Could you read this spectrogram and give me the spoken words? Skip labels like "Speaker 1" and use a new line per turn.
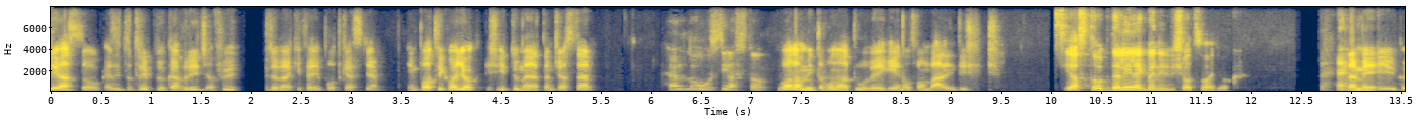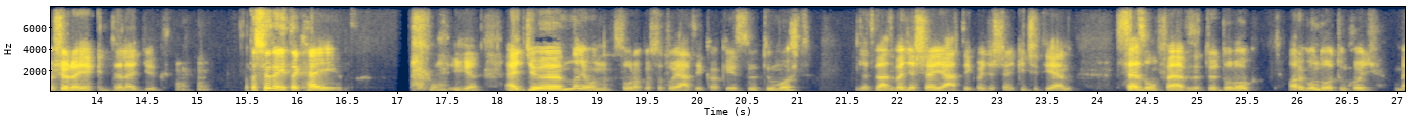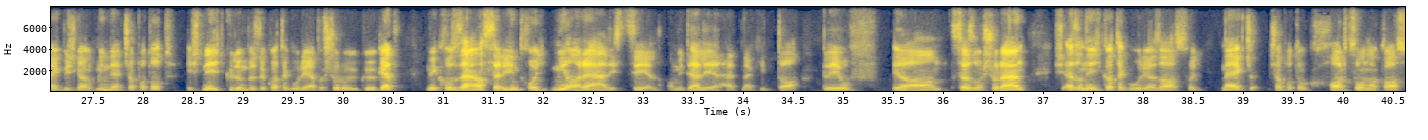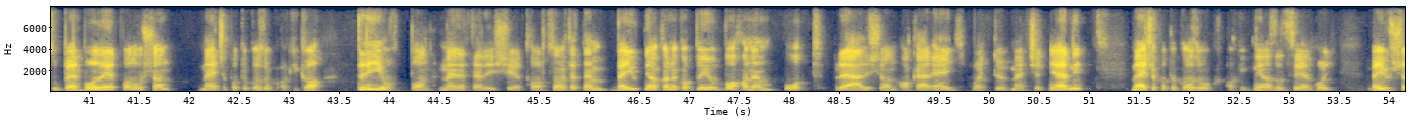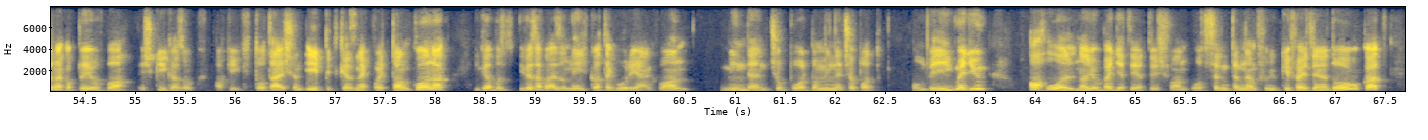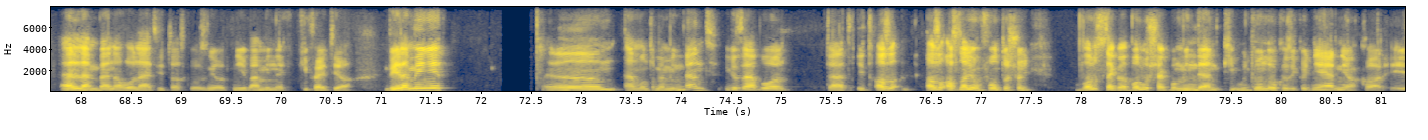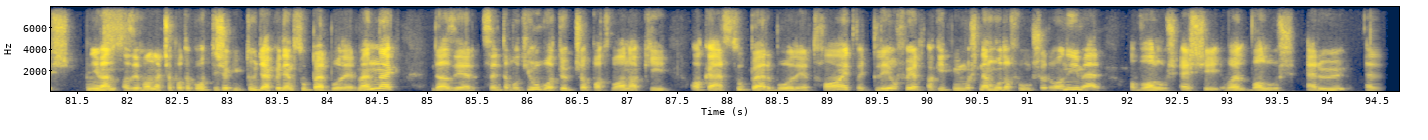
Sziasztok! Ez itt a Triple Coverage, a Fűzővel kifejező podcastja. Én Patrik vagyok, és itt ül mellettem Chester.
Hello, sziasztok!
Valamint a vonal túl végén ott van Bálint is.
Sziasztok, de lélekben én is ott vagyok.
Reméljük, a söreiddel együtt.
Hát a söreitek helyén.
Igen. Egy ö, nagyon szórakoztató játékkal készültünk most, illetve hát vegyesen játék, vegyesen egy kicsit ilyen szezon felvezető dolog. Arra gondoltunk, hogy megvizsgálunk minden csapatot, és négy különböző kategóriába soroljuk őket, méghozzá az szerint, hogy mi a reális cél, amit elérhetnek itt a playoff a szezon során, és ez a négy kategória az az, hogy melyik csapatok harcolnak a Super Bowlért valósan, mely csapatok azok, akik a playoffban menetelésért harcolnak, tehát nem bejutni akarnak a playoffba, hanem ott reálisan akár egy vagy több meccset nyerni. Mely csapatok azok, akiknél az a cél, hogy bejussanak a playoffba, és kik azok, akik totálisan építkeznek vagy tankolnak. Igazából ez a négy kategóriánk van, minden csoportban, minden csapaton végigmegyünk, ahol nagyobb egyetértés van, ott szerintem nem fogjuk kifejteni a dolgokat, ellenben, ahol lehet vitatkozni, ott nyilván mindenki kifejti a véleményét. Elmondtam-e mindent igazából, tehát itt az, az, az nagyon fontos, hogy valószínűleg a valóságban mindenki úgy gondolkozik, hogy nyerni akar, és nyilván azért vannak csapatok ott is, akik tudják, hogy nem Super Bowlért mennek, de azért szerintem ott jóval több csapat van, aki akár Super Bowlért hajt, vagy playoffért, akit mi most nem oda fogunk sorolni, mert a valós esély, valós erő,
